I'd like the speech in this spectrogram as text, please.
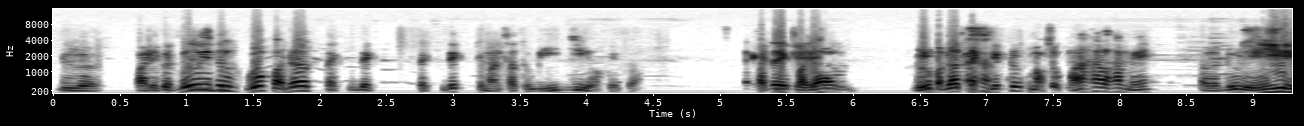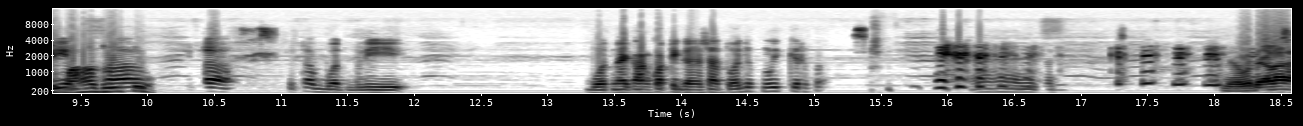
dulu pada ikut beli tuh gue pada tech deck deck cuma satu biji waktu itu tech deck ya? Dulu padahal deck tuh masuk mahal ham ya kalau dulu ya Iya, Iya, mahal mahal. tuh. Kita kita buat beli buat naik angkot 31 aja mikir, Pak. ya udahlah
